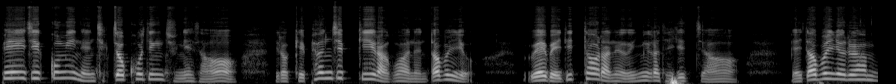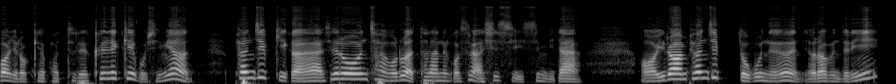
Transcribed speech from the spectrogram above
페이지 꾸미는 직접 코딩 중에서 이렇게 편집기라고 하는 W, 웹 에디터라는 의미가 되겠죠. 네, W를 한번 이렇게 버튼을 클릭해 보시면 편집기가 새로운 창으로 나타나는 것을 아실 수 있습니다. 어, 이러한 편집 도구는 여러분들이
